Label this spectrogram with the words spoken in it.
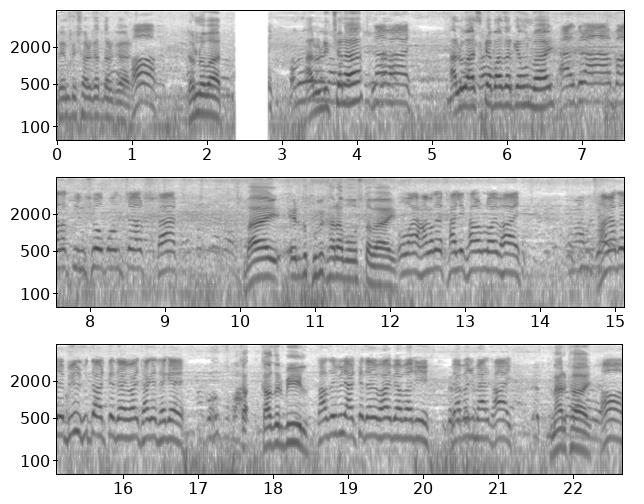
বিএনপি সরকার দরকার। হ্যাঁ। ধন্যবাদ। আলু লিখছে না? না ভাই। আলু আজকে বাজার কেমন ভাই? আজকে বাজার তিনশো পঞ্চাশ ষাট। ভাই এটা তো খুবই খারাপ অবস্থা ভাই। ও ভাই আমাদের খালি খারাপ নয় ভাই। আমাদের বিল শুধু আটকে দেয় ভাই থাকে থেকে। কাজের বিল? কাজের বিল আটকে দেবে ভাই ব্যাপারী। ব্যাপারী মার খায়। মার খায়? হ্যাঁ।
